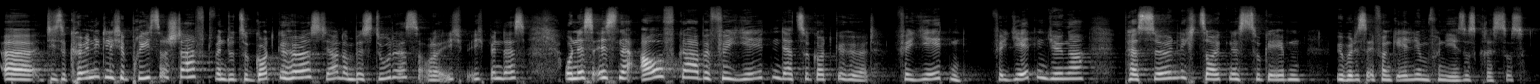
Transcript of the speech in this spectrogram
äh, diese königliche Priesterschaft. Wenn du zu Gott gehörst, ja, dann bist du das oder ich, ich bin das. Und es ist eine Aufgabe für jeden, der zu Gott gehört. Für jeden, für jeden Jünger persönlich Zeugnis zu geben über das Evangelium von Jesus Christus.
